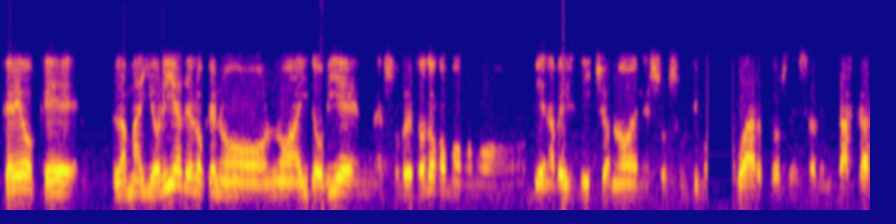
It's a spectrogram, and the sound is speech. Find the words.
Creo que la mayoría de lo que no, no ha ido bien, sobre todo como, como bien habéis dicho, ¿no? en esos últimos cuartos de esa ventaja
